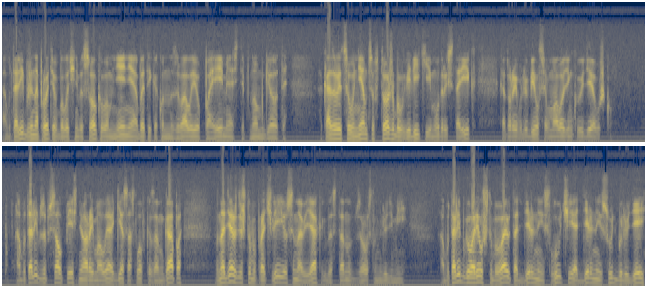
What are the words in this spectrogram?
Абуталип же, напротив, был очень высокого мнения об этой, как он называл ее, поэме о степном Гёте. Оказывается, у немцев тоже был великий и мудрый старик, который влюбился в молоденькую девушку. Абуталип записал песню о Раймалы Аге со слов Казангапа в надежде, чтобы прочли ее сыновья, когда станут взрослыми людьми. Абуталиб говорил, что бывают отдельные случаи, отдельные судьбы людей,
